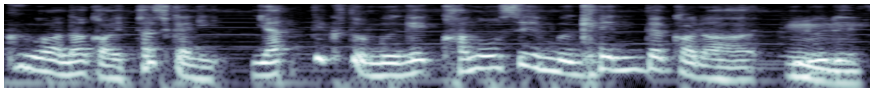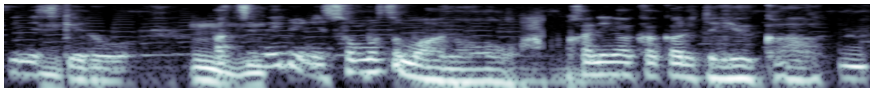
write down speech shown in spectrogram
クはなんか確かにやっていくと無限可能性無限だからいろいろいいんですけど、うん集めるにそもそもあの金がかかるというか、うん。うん。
